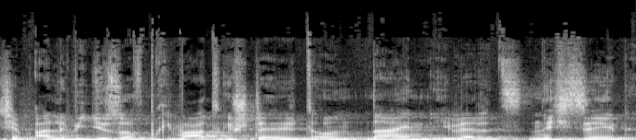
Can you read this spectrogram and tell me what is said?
Ich habe alle Videos auf privat gestellt und nein, ihr werdet es nicht sehen.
